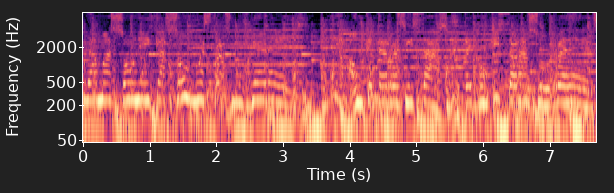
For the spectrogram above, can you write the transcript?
cultura amazónica, son nuestras mujeres. Aunque te resistas, te conquistarán sus redes.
